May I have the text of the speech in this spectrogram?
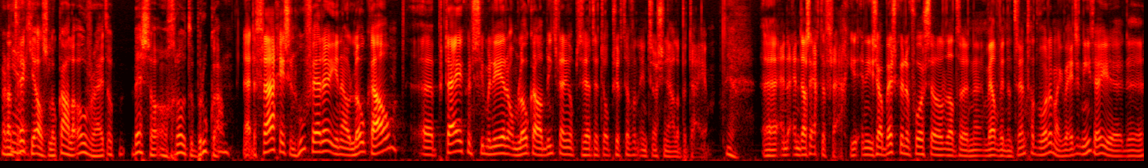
Maar dan Ja. trek je als lokale overheid ook best wel een grote broek aan. Nou, de vraag is in hoeverre je nou lokaal eh, partijen kunt stimuleren om lokaal dienstverlening op te zetten ten opzichte van internationale partijen. Ja. Eh, en, en dat is echt de vraag. Je- En je zou best kunnen voorstellen dat het een, wel weer een trend gaat worden, maar ik weet het niet. Hè. Je- de,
